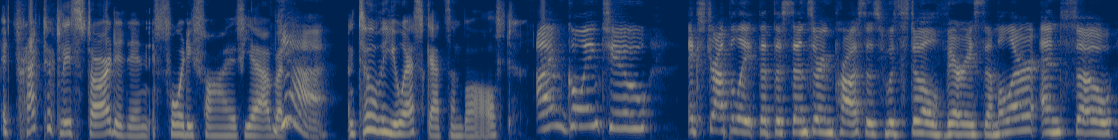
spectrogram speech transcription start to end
It practically started in 45, yeah, but yeah. until the US gets involved. I'm going to extrapolate that the censoring process was still very similar. And so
